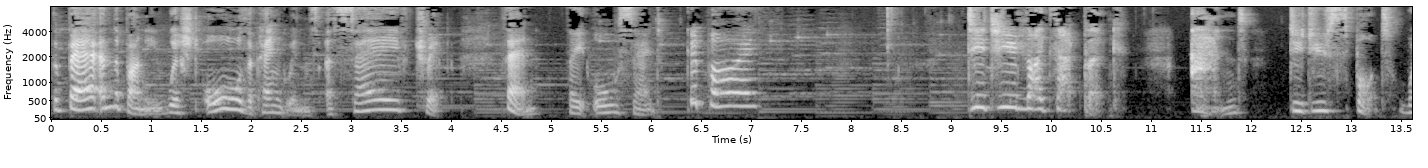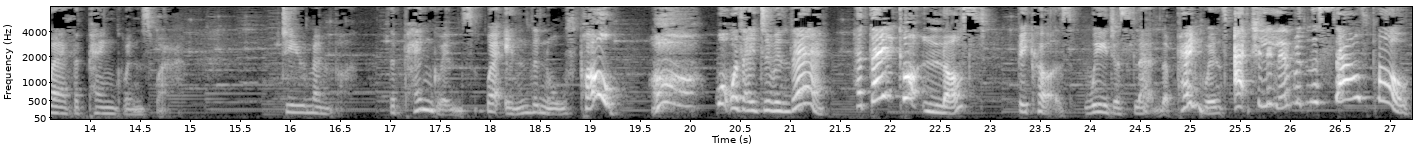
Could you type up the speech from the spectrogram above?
The bear and the bunny wished all the penguins a safe trip. Then they all said goodbye. Did you like that book? And did you spot where the penguins were? Do you remember? The penguins were in the North Pole. Oh, what were they doing there? Had they got lost? Because we just learned that penguins actually live in the South Pole.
